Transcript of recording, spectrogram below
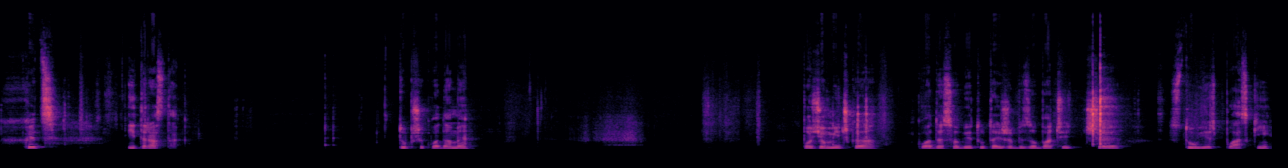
Hyc. I teraz tak. Tu przykładamy. Poziomiczkę kładę sobie tutaj, żeby zobaczyć, czy stół jest płaski.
